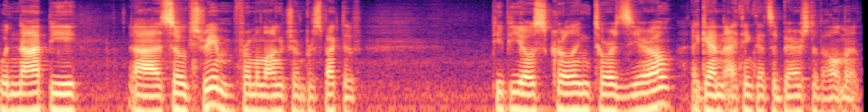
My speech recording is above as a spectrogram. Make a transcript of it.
would not be uh, so extreme from a longer term perspective. PPO's curling towards zero. Again, I think that's a bearish development.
